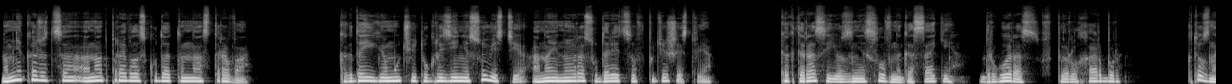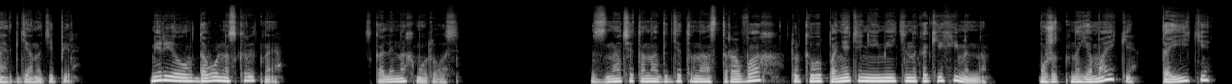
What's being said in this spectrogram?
Но мне кажется, она отправилась куда-то на острова. Когда ее мучает угрызение совести, она иной раз ударяется в путешествие. Как-то раз ее занесло в Нагасаки, другой раз в Пёрл-Харбор. Кто знает, где она теперь. Мириэл довольно скрытная. Скали нахмурилась. «Значит, она где-то на островах, только вы понятия не имеете, на каких именно. Может, на Ямайке? Таити?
